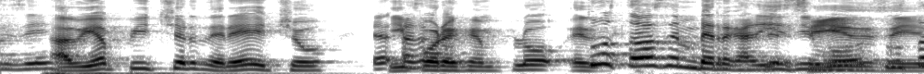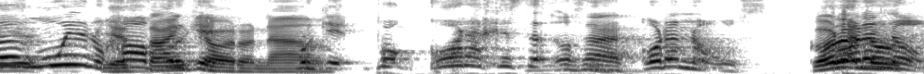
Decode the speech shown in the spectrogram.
Sí, sí, había pitcher derecho y, Eh, o por ejemplo... es- Tú estabas envergadísimo. Sí, sí, Tú estabas muy enojado porque, encabronado. porque po- Cora, ¿qué está? O sea, Cora knows. Cora, no,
